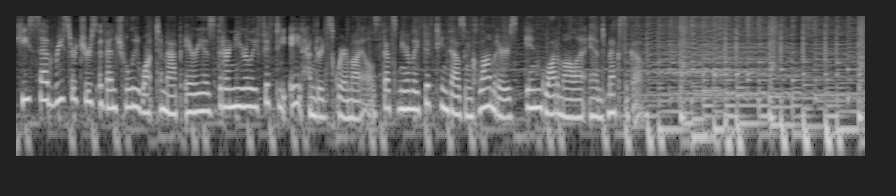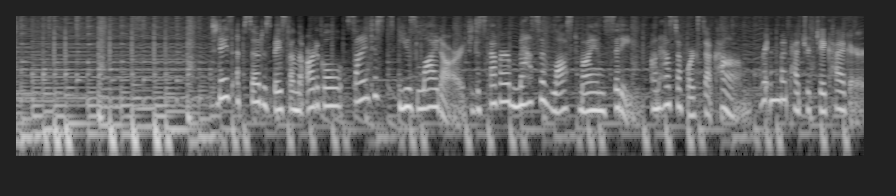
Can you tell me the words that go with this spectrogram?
He said researchers eventually want to map areas that are nearly 5,800 square miles, that's nearly 15,000 kilometers, in Guatemala and Mexico. Today's episode is based on the article Scientists Use LIDAR to Discover Massive Lost Mayan City on HowStuffWorks.com, written by Patrick J. Kiger.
